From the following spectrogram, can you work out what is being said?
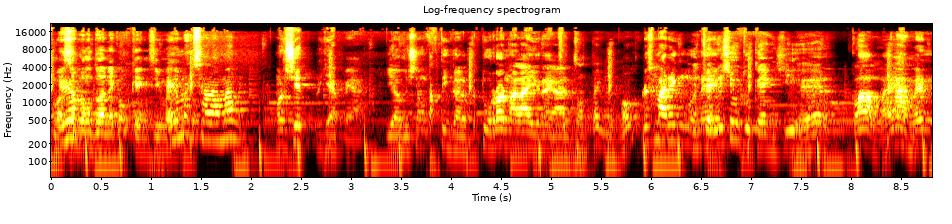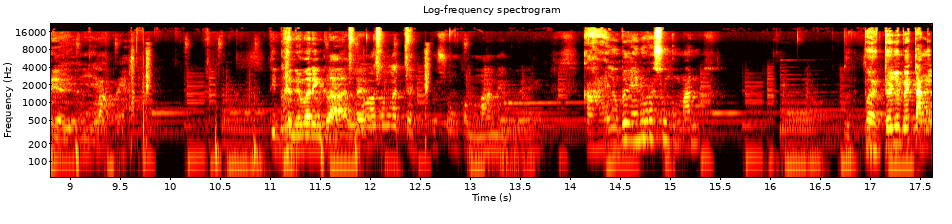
Masa wong tuane kok gengsi Ayo mah. mas salaman. Mursyid ya apa ya? Ya wis nyong tak tinggal keturun malah ya. Ngomong. Terus maring Jadi ngene. sih udah gengsi her, kelalen. Kelalen ya? Iya, Iya. kelalen. Tibane maring kelalen. Langsung ngecek langsung keman ya gue. Kayak nyombe kene ora sungkeman. Badan nyombe tangi.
